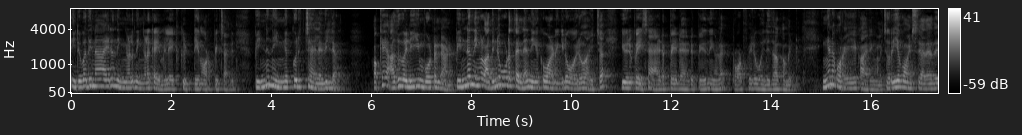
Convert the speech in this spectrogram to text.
ഇരുപതിനായിരം നിങ്ങൾ നിങ്ങളെ കൈമയിലേക്ക് കിട്ടിയെന്ന് ഉറപ്പിച്ചാൽ പിന്നെ നിങ്ങൾക്കൊരു ചിലവില്ല. ഓക്കെ? അത് വലിയ ഇമ്പോർട്ടന്റ് ആണ്. പിന്നെ നിങ്ങൾ അതിന്റെ കൂടെ തന്നെ നിങ്ങൾക്ക് വേണമെങ്കിൽ ഓരോ ആഴ്ച ഈ ഒരു പൈസ ആഡപ്പ് ചെയ്ത് ആഡപ്പ് ചെയ്ത് നിങ്ങളെ പോർട്ട്ഫോളിയോ വലുതാക്കാൻ പറ്റും. ഇങ്ങനെ കുറേ കാര്യങ്ങൾ. ചെറിയ കോയിൻസ് അതായത്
